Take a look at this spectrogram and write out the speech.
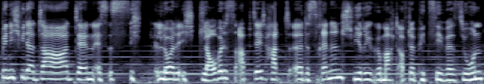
bin ich wieder da, denn es ist, ich, Leute, ich glaube, das Update hat äh, das Rennen schwieriger gemacht auf der PC-Version,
